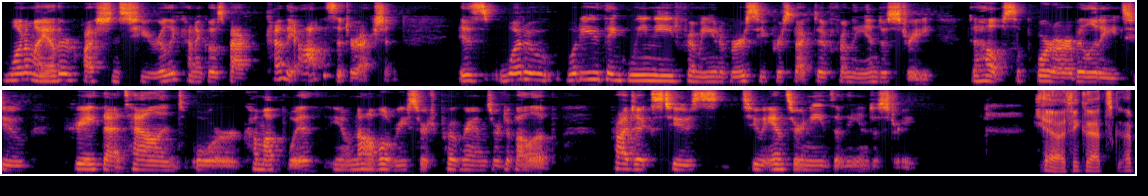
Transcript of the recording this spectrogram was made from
One of my other questions to you really kind of goes back kind of the opposite direction is what do what do you think we need from a university perspective from the industry to help support our ability to create that talent or come up with you know novel research programs or develop projects to to answer needs of the industry. Yeah, I think that's that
